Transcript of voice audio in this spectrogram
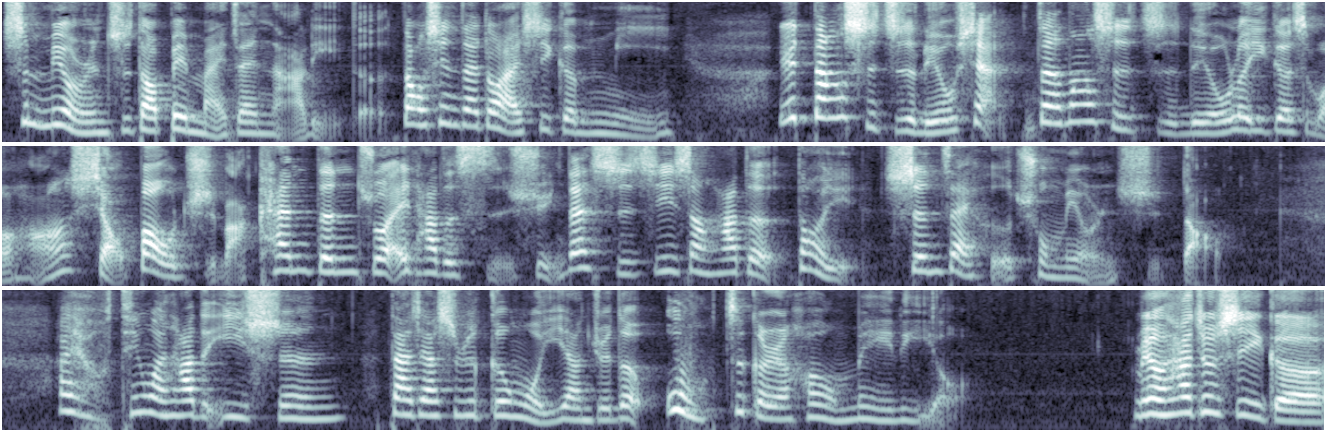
是没有人知道被埋在哪里的，到现在都还是一个谜。因为当时只留下，在当时只留了一个什么，好像小报纸吧，刊登说，哎，他的死讯，但实际上他的到底身在何处，没有人知道。哎呦，听完他的一生，大家是不是跟我一样觉得，哦，这个人好有魅力哦？没有，他就是一个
